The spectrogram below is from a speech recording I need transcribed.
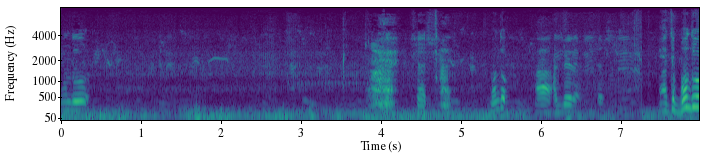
বন্ধু আহ, শেষ বন্ধু হ্যাঁ। আচ্ছা বন্ধু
